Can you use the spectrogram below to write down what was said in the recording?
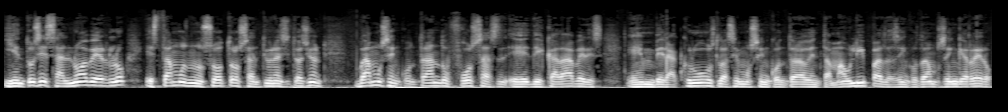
Y entonces al no haberlo, estamos nosotros ante una situación. Vamos encontrando fosas eh, de cadáveres en Veracruz, las hemos encontrado en Tamaulipas, las encontramos en Guerrero,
